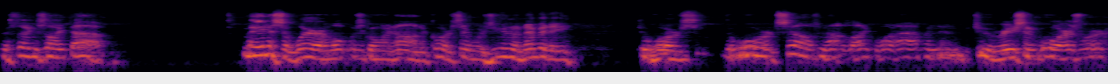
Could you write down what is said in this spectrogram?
or things like that. Made us aware of what was going on. Of course, there was unanimity towards the war itself, not like what happened in two recent wars where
